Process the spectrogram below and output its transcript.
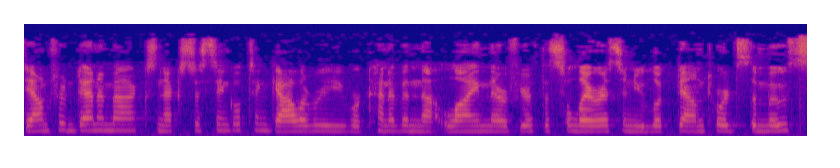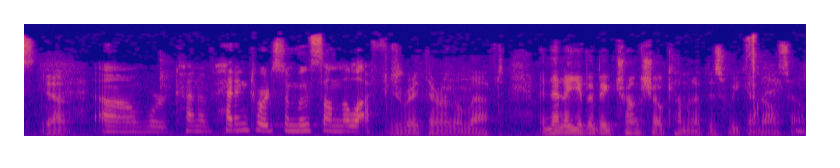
down from Denimax, next to Singleton Gallery. We're kind of in that line there. If you're at the Solaris and you look down towards the Moose, Yeah. uh, we're kind of heading towards the Moose on the left. You're right there on the left. And then you have a big trunk show coming up this weekend also.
